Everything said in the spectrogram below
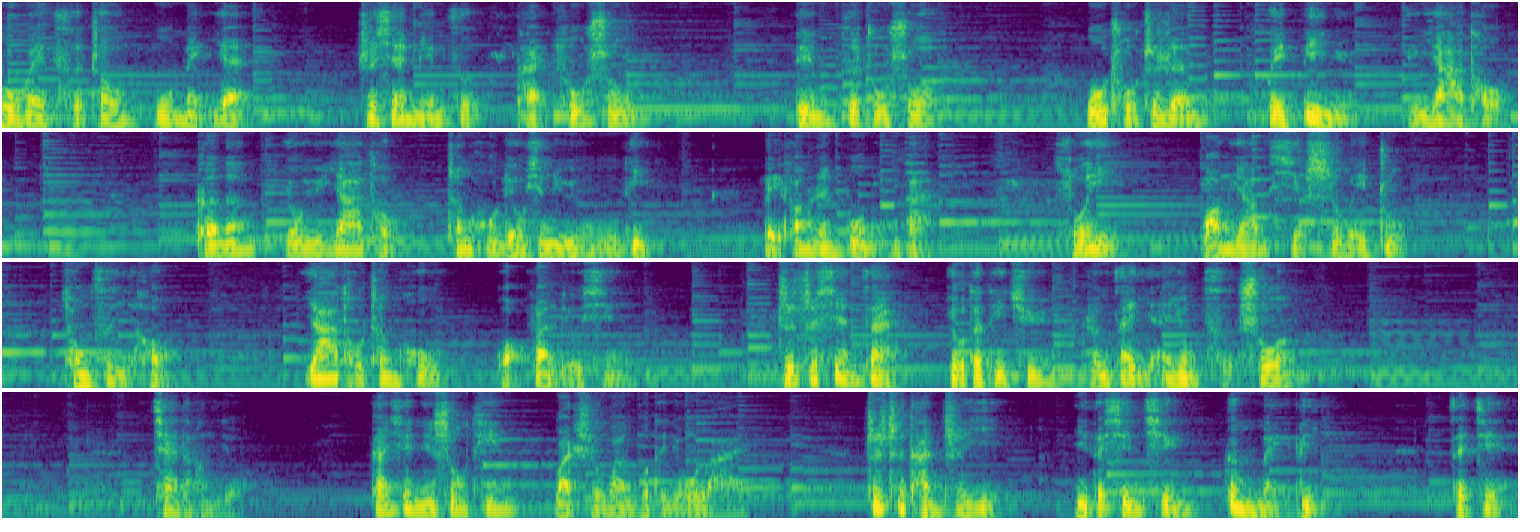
不为此州无美艳，只嫌名字太粗疏，并自注说：“吴楚之人谓婢女为丫头。”可能由于丫头称呼流行于吴地，北方人不明白，所以王阳写诗为注。从此以后，丫头称呼广泛流行，直至现在，有的地区仍在沿用此说。亲爱的朋友，感谢您收听《万事万物的由来》，支持谭志毅，你的心情更美丽。再见。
